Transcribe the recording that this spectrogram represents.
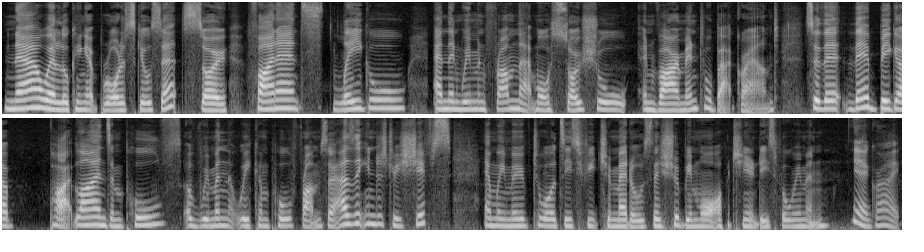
Now we're looking at broader skill sets. So finance, legal, and then women from that more social, environmental background. So they're, they're bigger pipelines and pools of women that we can pull from. So as the industry shifts and we move towards these future metals, there should be more opportunities for women. Yeah, great.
